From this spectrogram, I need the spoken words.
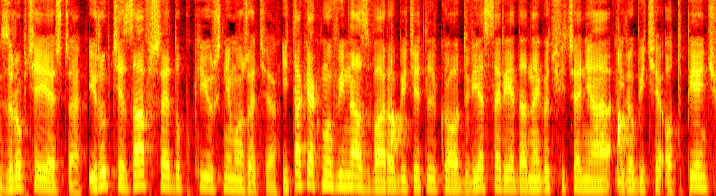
Zróbcie jeszcze. I róbcie zawsze, dopóki już nie możecie. I tak jak mówi nazwa, robicie tylko dwie serie danego ćwiczenia i robicie od 5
